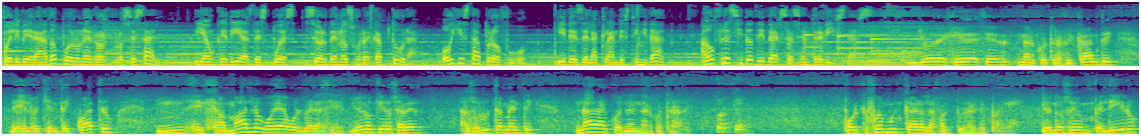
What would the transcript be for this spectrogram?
fue liberado por un error procesal y aunque días después se ordenó su recaptura, hoy está prófugo y desde la clandestinidad ha ofrecido diversas entrevistas. Yo dejé de ser narcotraficante desde el 84, mm, eh, jamás lo voy a volver a hacer. Yo no quiero saber absolutamente nada con el narcotráfico. ¿Por qué? porque fue muy cara la factura que pagué. Yo no soy un peligro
